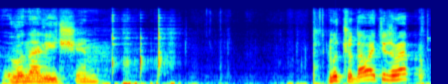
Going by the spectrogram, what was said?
в наличии. Ну что, давайте жрать.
